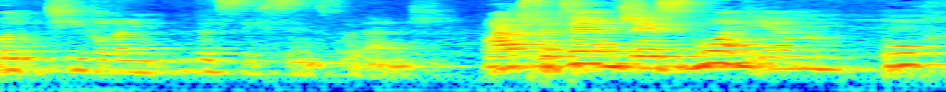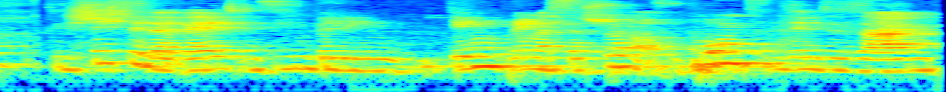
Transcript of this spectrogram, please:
produktiveren nützlich sind oder nicht. Brad Patel und Jason Moore in ihrem Buch Die Geschichte der Welt in sieben billigen Dingen bringen das ja schön auf den Punkt, indem sie sagen,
